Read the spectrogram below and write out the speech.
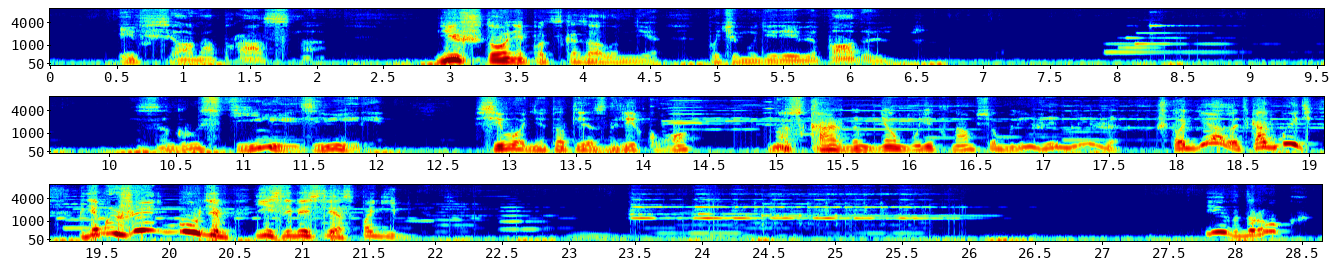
и все напрасно. Ничто не подсказало мне, почему деревья падают. Загрустили звери. Сегодня тот лес далеко, но с каждым днем будет к нам все ближе и ближе. Что делать, как быть, где мы жить будем, если весь лес погибнет? Вдруг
